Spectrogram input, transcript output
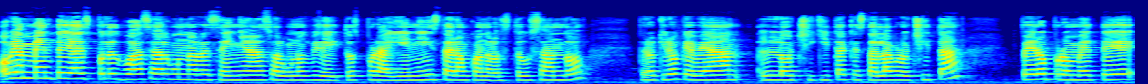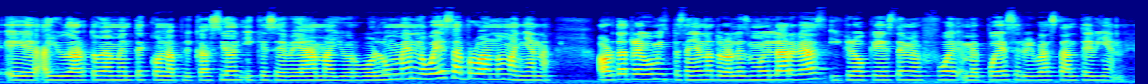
Obviamente ya después les voy a hacer algunas reseñas o algunos videitos por ahí en Instagram cuando los esté usando pero quiero que vean lo chiquita que está la brochita, pero promete eh, ayudarte obviamente con la aplicación y que se vea mayor volumen. Lo voy a estar probando mañana. Ahorita traigo mis pestañas naturales muy largas y creo que este me, fue, me puede servir bastante bien.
